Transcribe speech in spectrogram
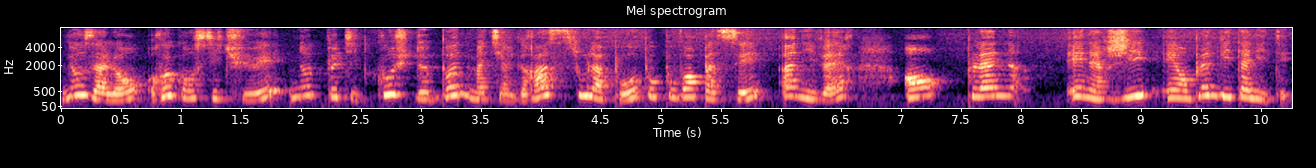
nous allons reconstituer notre petite couche de bonne matière grasse sous la peau pour pouvoir passer un hiver en pleine énergie et en pleine vitalité.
